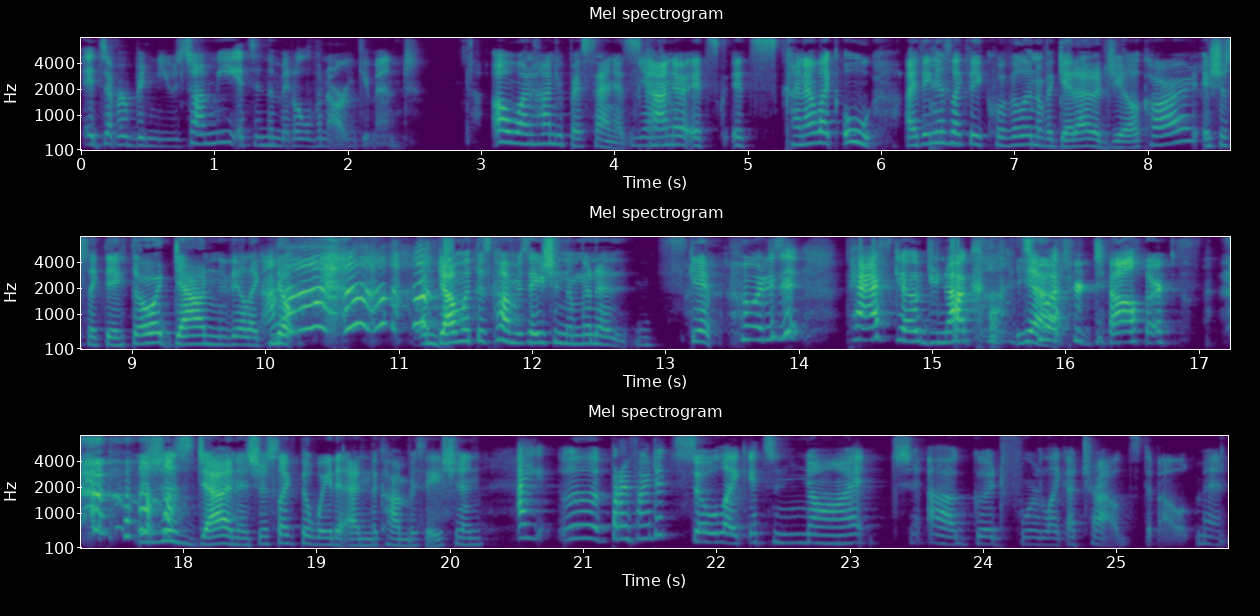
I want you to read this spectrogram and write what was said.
it's ever been used on me, it's in the middle of an argument. Oh, 100%. It's Yeah. kind of it's it's kind of like, "Oh, I think it's like the equivalent of a get out of jail card." It's just like they throw it down and they're like, "No, I'm done with this conversation. I'm going to skip." what is it? pass Go, do not collect Yeah. hundred dollars. It's just done. It's just like the way to end the conversation. I uh, but I find it so like it's not uh good for like a child's development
